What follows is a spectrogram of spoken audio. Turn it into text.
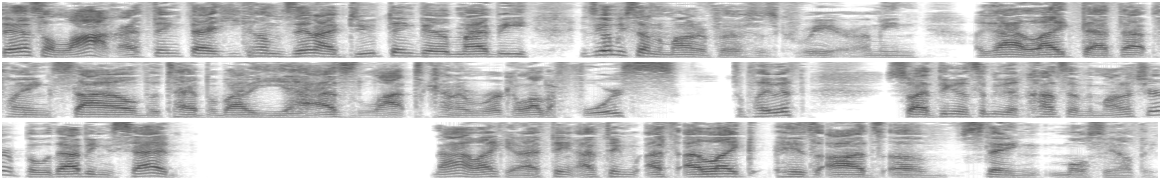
that's a lock. I think that he comes in. I do think there might be it's gonna be something to monitor for his career. I mean, a guy like that, that playing style, the type of body he has, a lot to kind of work, a lot of force to play with. So I think it's something to constantly monitor. But with that being said, nah, I like it. I think I think I, I like his odds of staying mostly healthy.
